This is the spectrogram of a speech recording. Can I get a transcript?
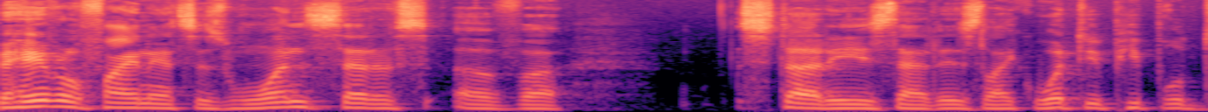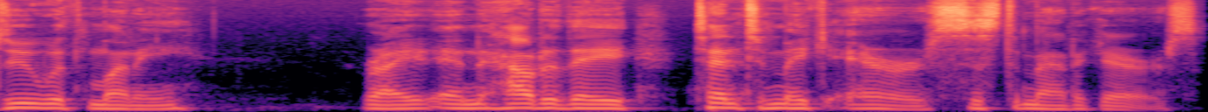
Behavioral finance is one set of of uh, studies that is like, what do people do with money, right? And how do they tend to make errors, systematic errors.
